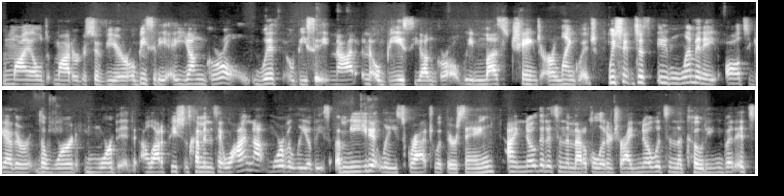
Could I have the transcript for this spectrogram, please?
mild, moderate, or severe obesity, a young girl with obesity, not an obese young girl. We must change our language. We should just eliminate altogether the word morbid. A lot of patients come in and say, Well, I'm not morbidly obese. Immediately scratch what they're saying. I know that it's in the medical literature, I know it's in the coding, but it's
